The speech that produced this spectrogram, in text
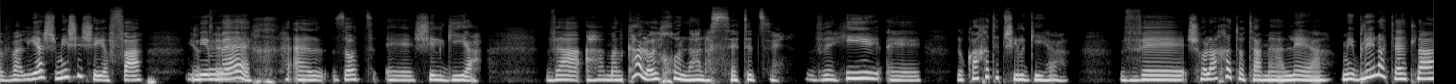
אבל יש מישהי שיפה יותר. ממך, אז זאת אה, שלגיה. והמלכה לא יכולה לשאת את זה, והיא אה, לוקחת את שלגיה ושולחת אותה מעליה מבלי לתת לה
